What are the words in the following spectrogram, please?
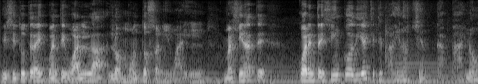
Y si tú te das cuenta, igual la- los montos son igual. Imagínate, 45 días que te paguen 80 palos.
